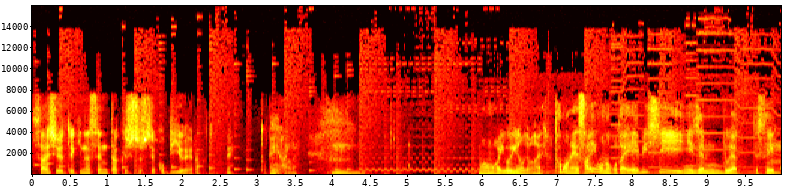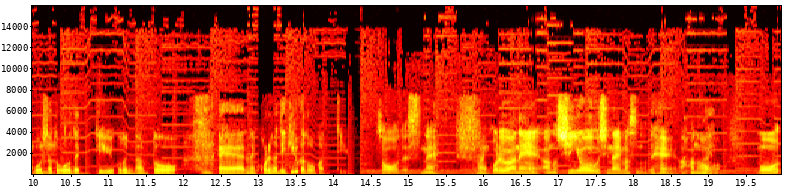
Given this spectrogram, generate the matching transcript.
最終的な選択肢として、こう、B を選ぶというね、ところがね。はいはい、うん。まあまあ良いのではないですけど、ただね、最後の答え ABC に全部やって成功したところでっていうことになると、うん、えー、ね、これができるかどうかっていう。そうですね。はい。これはね、あの、信用を失いますので、あの、はい、もう、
